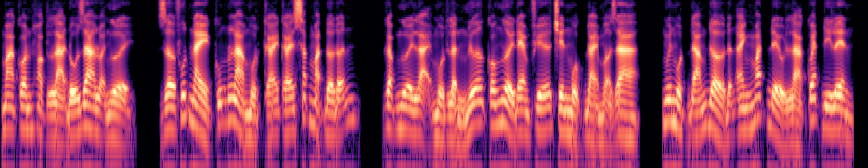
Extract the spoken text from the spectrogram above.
Mà còn hoặc là đố ra loại người, giờ phút này cũng là một cái cái sắc mặt đờ đẫn, gặp người lại một lần nữa có người đem phía trên một đài mở ra, nguyên một đám đờ đẫn ánh mắt đều là quét đi lên.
